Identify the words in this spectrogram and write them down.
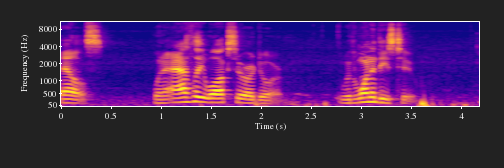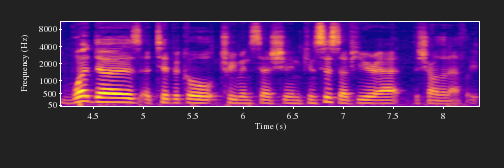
Els, when an athlete walks through our door with one of these two, what does a typical treatment session consist of here at the Charlotte Athlete?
